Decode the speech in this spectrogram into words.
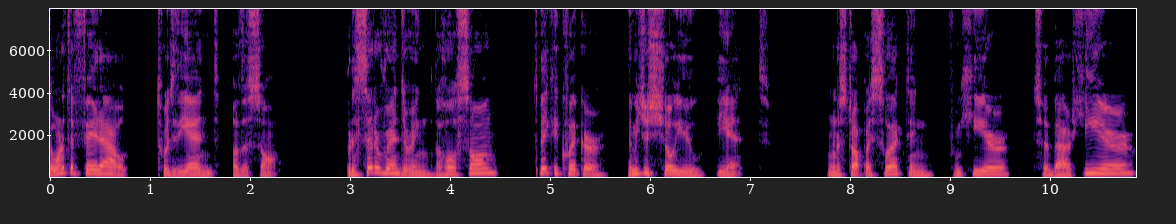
So I want it to fade out towards the end of the song. But instead of rendering the whole song, to make it quicker, let me just show you the end. I'm going to start by selecting from here to about here,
